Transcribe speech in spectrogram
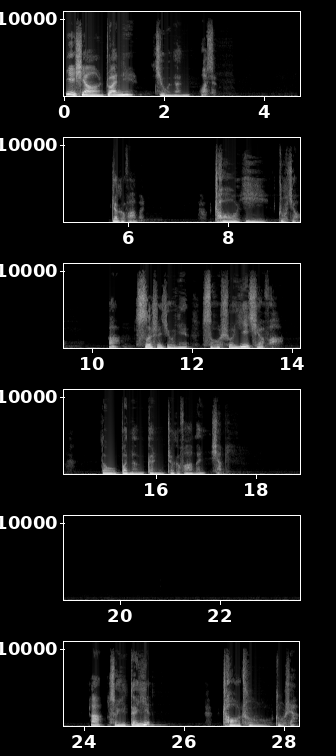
一向专念。就能完成这个法门，超一助教啊，四十九年所说一切法，都不能跟这个法门相比。啊，所以得一超出诸善，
